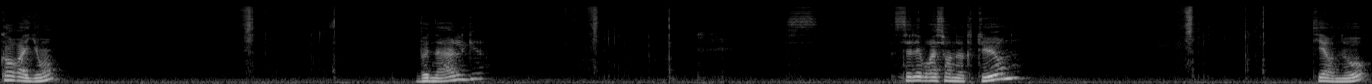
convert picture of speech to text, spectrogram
Coraillon. Venalgue. Célébration nocturne. Tierno.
